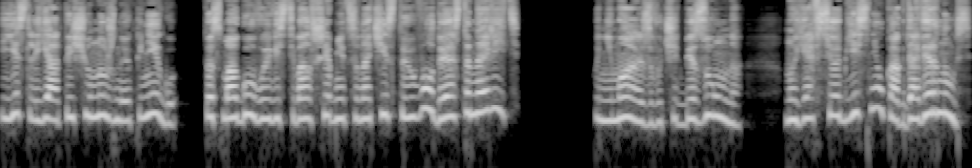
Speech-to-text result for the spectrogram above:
Если я отыщу нужную книгу, то смогу вывести волшебницу на чистую воду и остановить. Понимаю, звучит безумно, но я все объясню, когда вернусь.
